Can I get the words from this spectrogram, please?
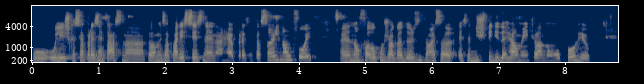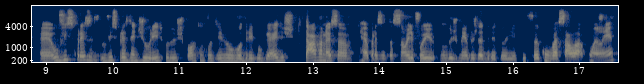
o, o Lisca se apresentasse, na, pelo menos aparecesse né, na reapresentação, ele não foi, é, não falou com os jogadores, então essa, essa despedida realmente ela não ocorreu. É, o vice-presidente vice jurídico do esporte, inclusive o Rodrigo Guedes, que estava nessa representação, ele foi um dos membros da diretoria que foi conversar lá com o elenco,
